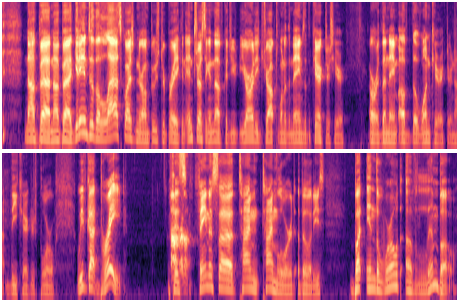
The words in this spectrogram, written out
do. Not bad, not bad. Getting into the last question here on Booster Break, and interesting enough because you, you already dropped one of the names of the characters here, or the name of the one character, not the characters plural. We've got Braid, with Oh, his right famous uh, time time lord abilities, but in the world of Limbo.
